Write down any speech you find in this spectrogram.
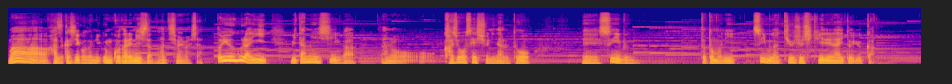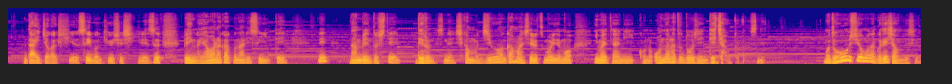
まあ、恥ずかしいことにうんこだれ西だとなってしまいました。というぐらい、ビタミン C が、あの、過剰摂取になると、えー、水分とともに、水分が吸収しきれないというか、大腸が水分吸収しきれず、便が柔らかくなりすぎて、で、難便として出るんですね。しかも自分は我慢してるつもりでも、今言ったように、このおならと同時に出ちゃうとかですね。もうどうしようもなく出ちゃうんですよ。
